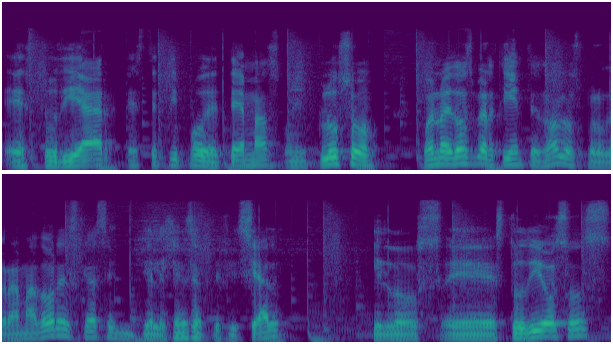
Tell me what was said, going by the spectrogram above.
estudiar este tipo de temas o incluso, bueno, hay dos vertientes, ¿no? Los programadores que hacen inteligencia artificial y los eh, estudiosos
